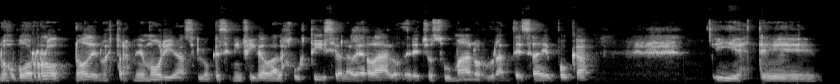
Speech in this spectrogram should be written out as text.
nos borró ¿no? de nuestras memorias lo que significaba la justicia, la verdad, los derechos humanos durante esa época. Y este,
